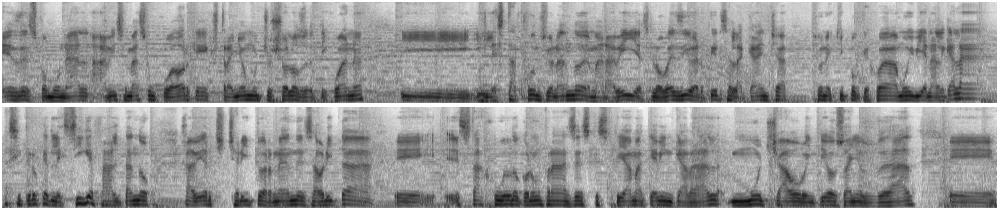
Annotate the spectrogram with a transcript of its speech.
es, descomunal. A mí se me hace un jugador que extrañó mucho Cholos de Tijuana y, y le está funcionando de maravillas. Lo ves divertirse en la cancha, es un equipo que juega muy bien. Al Galaxy creo que le sigue faltando Javier Chicharito Hernández. Ahorita eh, está jugando con un francés que se llama Kevin Cabral, muy chavo, 22 años de edad. Eh,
